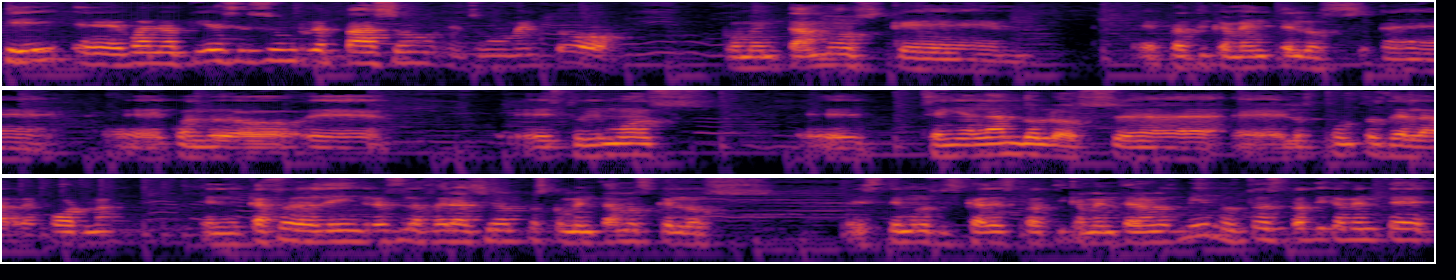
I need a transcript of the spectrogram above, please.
Sí, eh, bueno, aquí ese es un repaso. En su momento comentamos que eh, prácticamente los eh, cuando estuvimos señalando los, los puntos de la reforma, en el caso de la ley de ingresos de la federación, pues comentamos que los estímulos fiscales prácticamente eran los mismos. Entonces prácticamente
